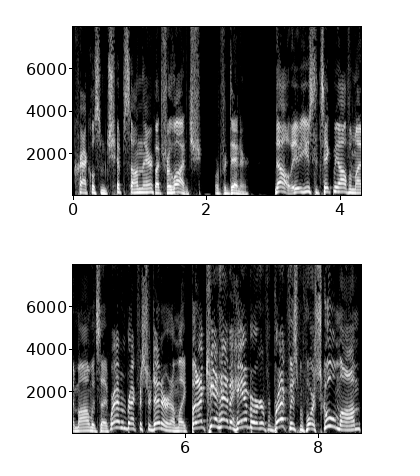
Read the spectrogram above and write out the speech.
crackle some chips on there. But for lunch or for dinner. No, it used to tick me off when my mom would say, "We're having breakfast for dinner," and I'm like, "But I can't have a hamburger for breakfast before school, mom."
